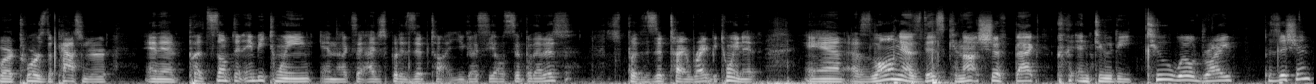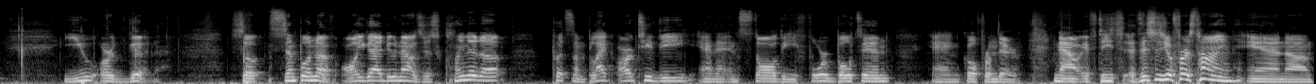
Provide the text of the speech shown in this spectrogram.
or towards the passenger and then put something in between and like I said, I just put a zip tie. You guys see how simple that is? Just put the zip tie right between it. And as long as this cannot shift back into the two-wheel drive position, you are good. So simple enough. All you gotta do now is just clean it up, put some black RTV, and then install the four bolts in and go from there. Now, if these if this is your first time and um,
